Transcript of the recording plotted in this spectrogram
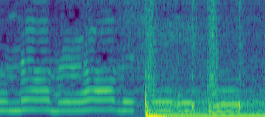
another day.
